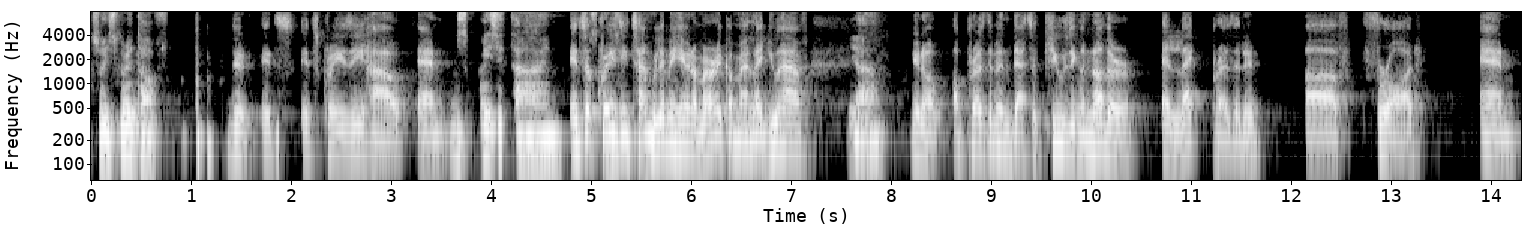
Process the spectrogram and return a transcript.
so it's very tough. Dude it's it's crazy how and it's crazy time. It's a crazy, crazy. time we're living here in america man. Like you have yeah. you know a president that's accusing another elect president of fraud and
